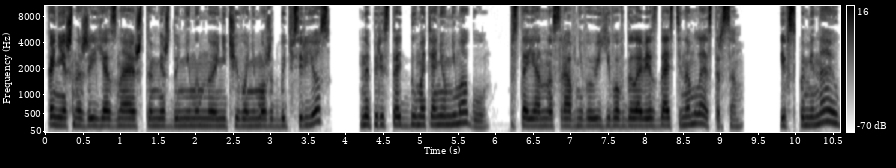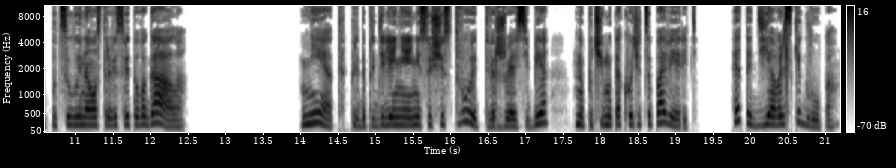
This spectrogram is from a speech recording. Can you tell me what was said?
Конечно же, я знаю, что между ним и мной ничего не может быть всерьез, но перестать думать о нем не могу. Постоянно сравниваю его в голове с Дастином Лестерсом и вспоминаю поцелуй на острове Святого Гаала. Нет, предопределения не существует, твержу я себе, но почему так хочется поверить? Это дьявольски глупо,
